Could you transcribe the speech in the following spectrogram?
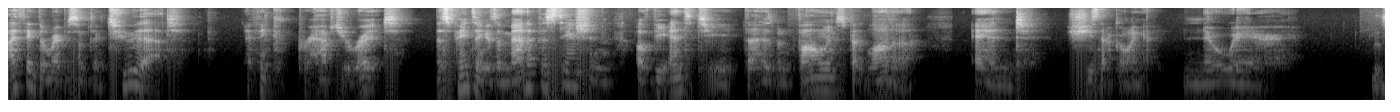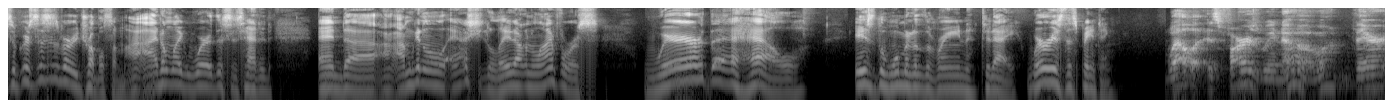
I think there might be something to that. I think perhaps you're right. This painting is a manifestation of the entity that has been following Svetlana, and she's not going nowhere. So, Chris, this is very troublesome. I, I don't like where this is headed. And uh, I'm going to ask you to lay on the line for us. Where the hell is the Woman of the Rain today? Where is this painting? Well, as far as we know, there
